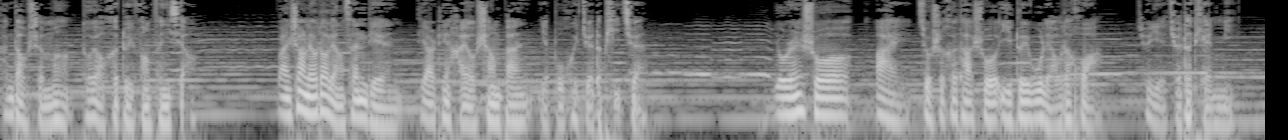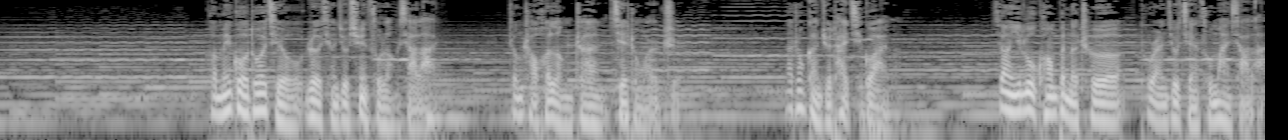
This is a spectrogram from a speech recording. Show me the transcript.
看到什么都要和对方分享。晚上聊到两三点，第二天还要上班，也不会觉得疲倦。有人说，爱就是和他说一堆无聊的话，却也觉得甜蜜。可没过多久，热情就迅速冷下来，争吵和冷战接踵而至。那种感觉太奇怪了，像一路狂奔的车，突然就减速慢下来。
